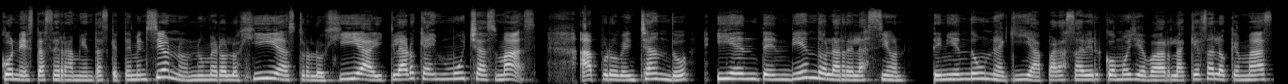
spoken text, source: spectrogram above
con estas herramientas que te menciono, numerología, astrología y claro que hay muchas más, aprovechando y entendiendo la relación teniendo una guía para saber cómo llevarla, qué es a lo que más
